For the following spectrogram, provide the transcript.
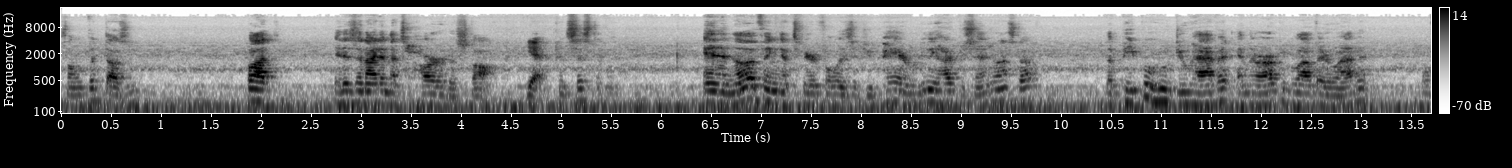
Some of it doesn't. But it is an item that's harder to stock Yeah. consistently. And another thing that's fearful is if you pay a really high percentage on that stuff, the people who do have it, and there are people out there who have it, will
